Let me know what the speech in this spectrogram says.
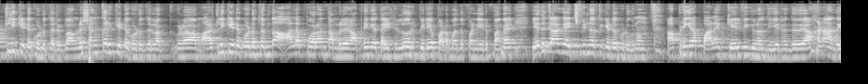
அட்லி கிட்ட கொடுத்துருக்கலாம் இல்லை சங்கர் கிட்ட கொடுத்துருக்கலாம். அட்லி கிட்ட கொடுத்துருந்தா ஆள போகிறான் தமிழன் அப்படிங்கிற டைட்டில் ஒரு பெரிய படம் வந்து பண்ணியிருப்பாங்க. எதுக்காக ஹெச் வினோத் கிட்ட கொடுக்கணும்? அப்படிங்கிற பல கேள்விகள் வந்து இருந்தது. ஆனால் அந்த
